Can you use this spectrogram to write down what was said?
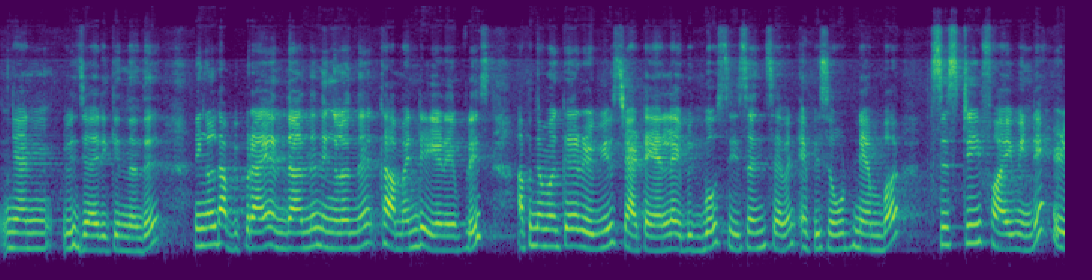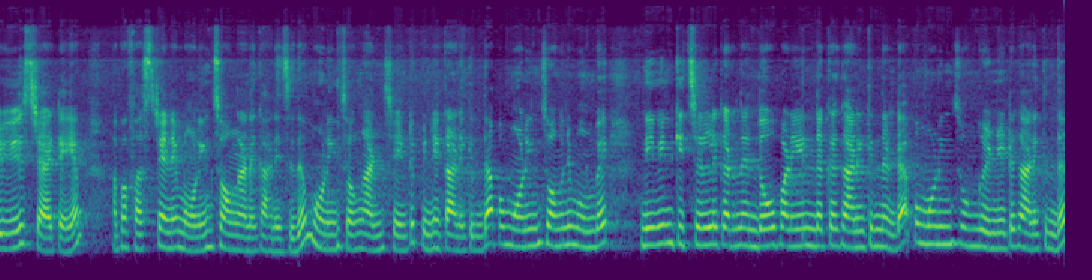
ഞാൻ വിചാരിക്കുന്നത്. നിങ്ങളുടെ അഭിപ്രായം എന്താണെന്ന് നിങ്ങളൊന്ന് കമന്റ് ചെയ്യണേ പ്ലീസ് അപ്പം നമുക്ക് റിവ്യൂ സ്റ്റാർട്ട് ചെയ്യാം അല്ലേ? Bigg Boss season seven episode number sixty ഫൈവിന്റെ റിവ്യൂ സ്റ്റാർട്ട് ചെയ്യാം. അപ്പോൾ ഫസ്റ്റ് തന്നെ മോർണിംഗ് സോങ് ആണ് കാണിച്ചത്. മോർണിംഗ് സോങ് കാണിച്ച് കഴിഞ്ഞിട്ട് പിന്നെ കാണിക്കുന്നത് അപ്പോൾ മോർണിംഗ് സോങ്ങിന് മുമ്പേ നിവിൻ കിച്ചണിൽ കിടന്ന് എന്തോ പണി എന്തൊക്കെ കാണിക്കുന്നുണ്ട്. അപ്പോൾ മോർണിംഗ് സോങ് കഴിഞ്ഞിട്ട് കാണിക്കുന്നത്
